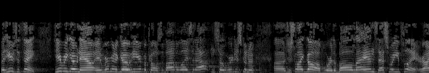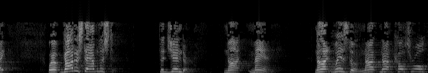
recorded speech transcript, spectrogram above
But here's the thing. Here we go now, and we're going to go here because the Bible lays it out, and so we're just going to, uh, just like golf, where the ball lands, that's where you play it, right? Well, God established the gender, not man. Not wisdom, not, not cultural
